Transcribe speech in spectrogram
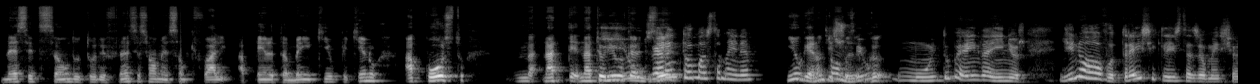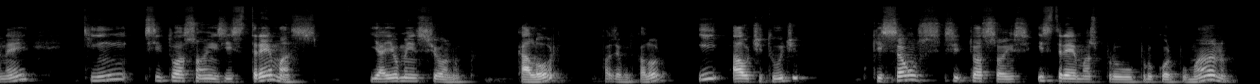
nessa edição do Tour de France. Essa é uma menção que vale a pena também aqui, um pequeno aposto. Na, na, te, na teoria, e eu quero dizer. O Thomas também, né? E o Geraint Thomas. Subiu muito bem da Ineos. De novo, três ciclistas eu mencionei que em situações extremas, e aí eu menciono calor, fazer muito calor, e altitude, que são situações extremas para o corpo humano,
